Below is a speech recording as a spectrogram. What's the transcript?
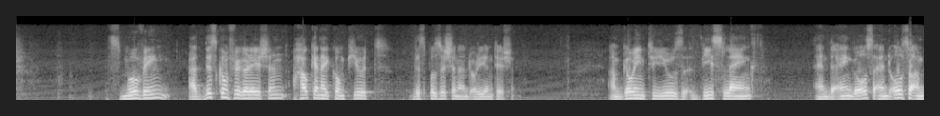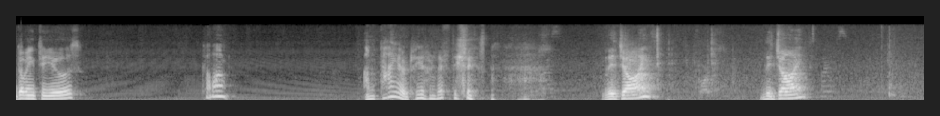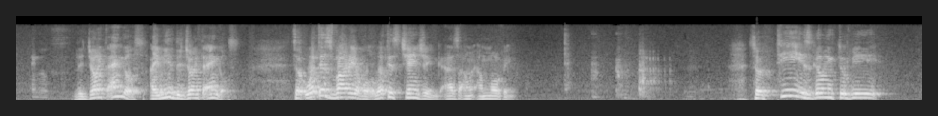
It's moving. At this configuration, how can I compute this position and orientation? I'm going to use this length and the angles, and also I'm going to use, come on, I'm tired here, lift this. the joint, the joint, Angles. the joint angles. I need the joint angles. So what is variable? What is changing as I'm, I'm moving? So t is going to be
